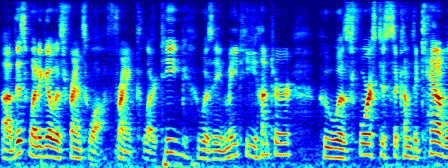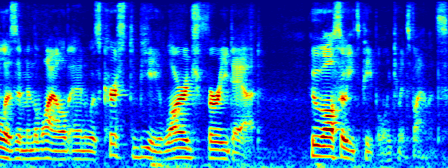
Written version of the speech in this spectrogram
Uh, this Wendigo is Francois Frank Lartigue, who was a Métis hunter who was forced to succumb to cannibalism in the wild and was cursed to be a large furry dad, who also eats people and commits violence.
